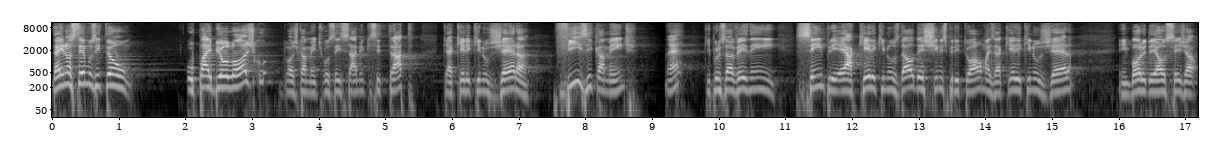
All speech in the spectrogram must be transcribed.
Daí nós temos então o pai biológico, logicamente vocês sabem o que se trata, que é aquele que nos gera fisicamente, né? Que por sua vez nem sempre é aquele que nos dá o destino espiritual, mas é aquele que nos gera. Embora o ideal seja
